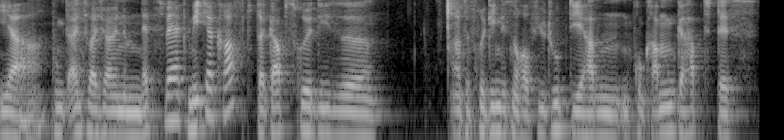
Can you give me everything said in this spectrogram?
Ja, Punkt 1 war ich ja in einem Netzwerk, Mediakraft. Da gab es früher diese, also früher ging das noch auf YouTube, die haben ein Programm gehabt, das,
